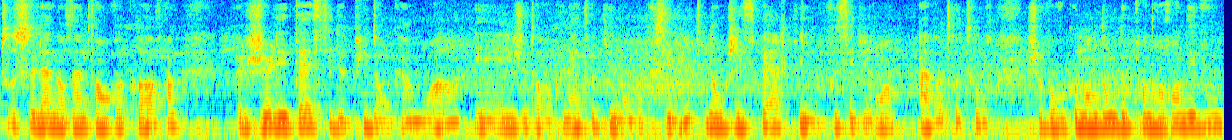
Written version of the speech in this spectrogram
tout cela dans un temps record. Je les teste depuis donc un mois et je dois reconnaître qu'ils m'ont beaucoup séduite, donc j'espère qu'ils vous séduiront à votre tour. Je vous recommande donc de prendre rendez-vous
